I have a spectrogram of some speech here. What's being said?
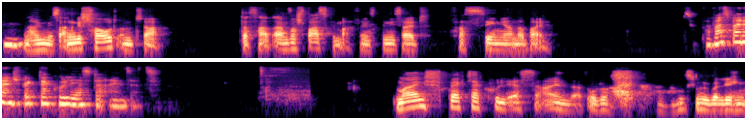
Mhm. Dann habe ich mir das angeschaut und ja, das hat einfach Spaß gemacht. Und jetzt bin ich seit fast zehn Jahren dabei. Super. Was war dein spektakulärster Einsatz? Mein spektakulärster Einsatz, oder oh, muss ich mal überlegen.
